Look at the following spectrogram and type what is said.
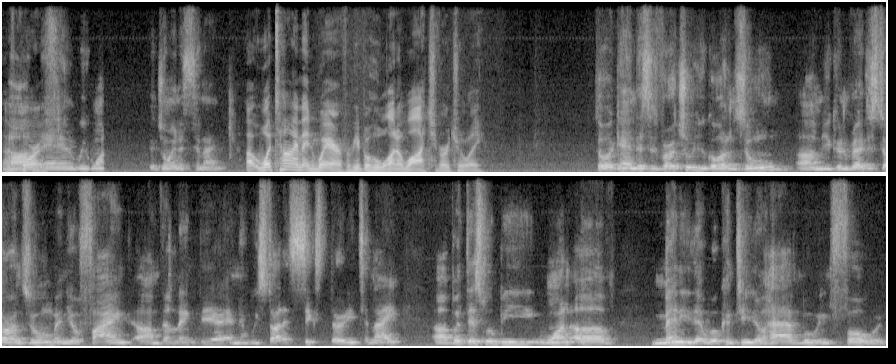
Of course. Um, and we want to join us tonight. Uh, what time and where for people who want to watch virtually? So again, this is virtual. You go on Zoom. Um, you can register on Zoom, and you'll find um, the link there. And then we start at 6:30 tonight. Uh, but this will be one of many that we'll continue to have moving forward.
